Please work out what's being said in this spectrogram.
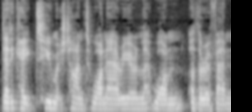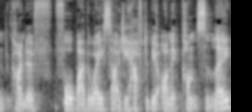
dedicate too much time to one area and let one other event kind of fall by the wayside. You have to be on it constantly.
